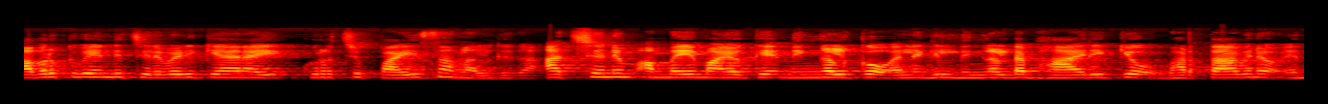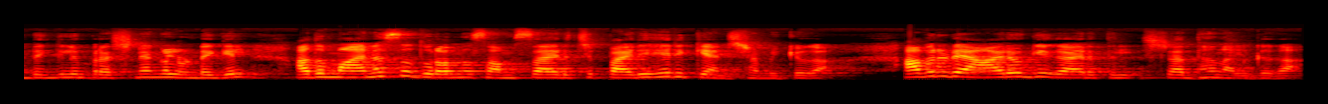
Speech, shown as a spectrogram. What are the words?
അവർക്ക് വേണ്ടി ചിലവഴിക്കാനായി കുറച്ച് പൈസ നൽകുക. അച്ഛനും അമ്മയുമായൊക്കെ നിങ്ങൾക്കോ അല്ലെങ്കിൽ നിങ്ങളുടെ ഭാര്യയ്ക്കോ ഭർത്താവിനോ എന്തെങ്കിലും പ്രശ്നങ്ങളുണ്ടെങ്കിൽ അത് മനസ്സ് തുറന്ന് സംസാരിച്ച് പരിഹരിക്കാൻ ശ്രമിക്കുക. അവരുടെ ആരോഗ്യകാര്യത്തിൽ ശ്രദ്ധ നൽകുക.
